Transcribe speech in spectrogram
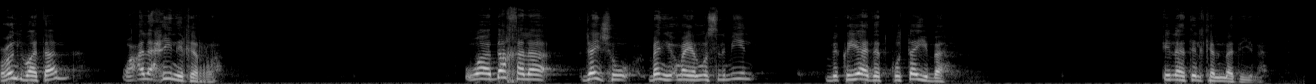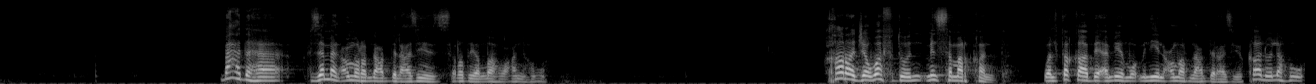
عنوة وعلى حين غرة. ودخل جيش بني أمية المسلمين بقيادة قتيبة إلى تلك المدينة. بعدها في زمن عمر بن عبد العزيز رضي الله عنه خرج وفد من سمرقند والتقى بأمير المؤمنين عمر بن عبد العزيز. قالوا له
